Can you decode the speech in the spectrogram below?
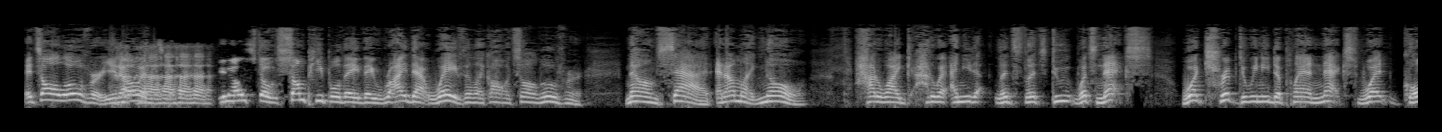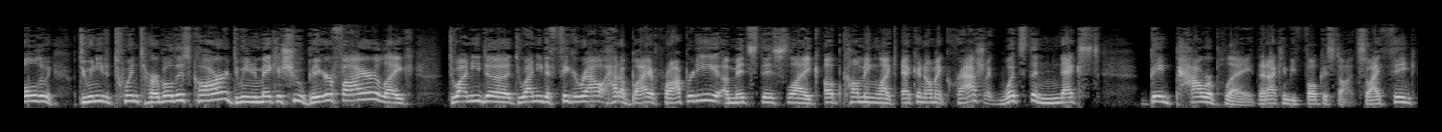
it's all over, you know? You know, so some people, they, they ride that wave. They're like, oh, it's all over. Now I'm sad. And I'm like, no, how do I, how do I, I need to, let's, let's do, what's next? What trip do we need to plan next? What goal do we do we need to twin turbo this car? Do we need to make a shoot bigger fire? Like do I need to do I need to figure out how to buy a property amidst this like upcoming like economic crash? Like what's the next big power play that I can be focused on? So I think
